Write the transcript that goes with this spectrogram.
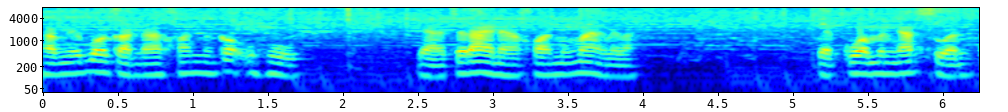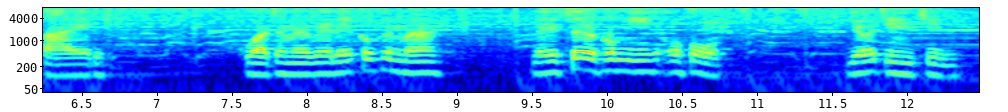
ทำเวบบนก่อนนาคอนมันก็โอ้โหอยากจะได้นาคอนมากๆเลยวะแต่กลัวมันงัดสวนตายดิกลัวจังเลยเวเลสก็ขึ้นมาเลเซอร์ก็มีโอ้โห เยอะจริงๆ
